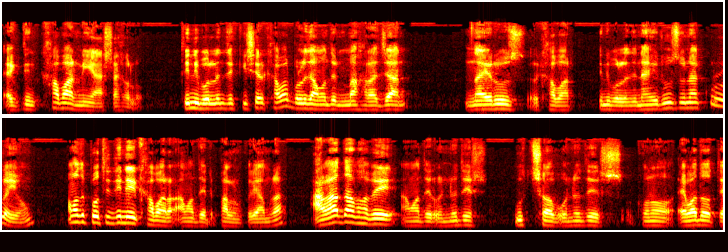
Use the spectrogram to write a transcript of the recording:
একদিন খাবার নিয়ে আসা হলো। তিনি বললেন যে, কিসের খাবার? বলে যে, আমাদের মাহারাজান নাইরুজ খাবার। তিনি বললেন যে নাইরুজ না কুল্লাইম আমাদের প্রতিদিনের খাবার আমাদের পালন করি আমরা। আলাদাভাবে আমাদের অন্যদের উৎসব, অন্যদের কোনো এবাদতে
